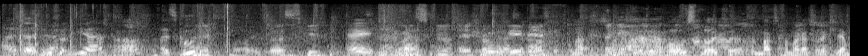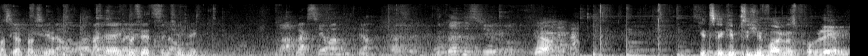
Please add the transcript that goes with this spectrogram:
Alter, du schon hier? Ja? Alles gut? Das geht. Hey, das geht. Max ist hier der Host, Leute. Und Max kann mal ganz kurz erklären, was hier passiert. Äh, ich muss jetzt den Technik. Max hier machen? Ja. Ja. Jetzt ergibt sich hier folgendes Problem.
